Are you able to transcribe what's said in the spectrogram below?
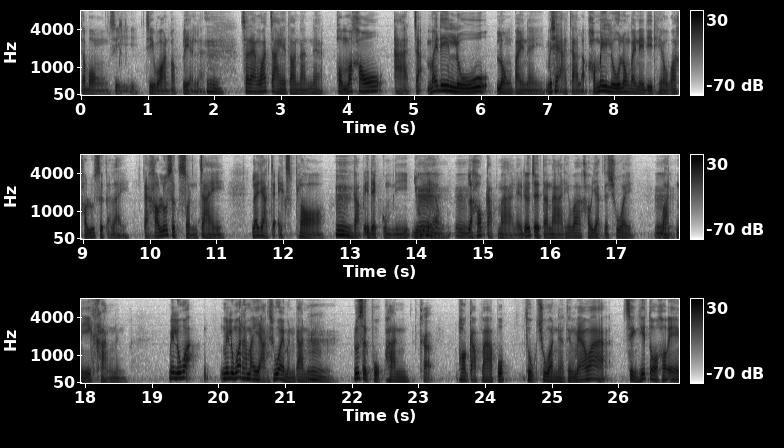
สบง สีจีวรเขาเปลี่ยนแล้วอืมแสดงว่าใจตอนนั้นเนี่ย ผมว่าเขาอาจจะไม่ได้รู้ลงไปใน ไม่ใช่อาจจะหรอกเขาไม่รู้ลงไปในดีเทลว่าเขารู้สึกอะไร แต่เขารู้สึกสนใจและอยากจะ explore อืมกับไอเด็กกลุ่มนี้อยู่แล้วอืมอืมแล้วเขากลับมาเนี่ยด้วยเจตนาที่ว่าเขาอยากจะช่วยอืม วัดนี้อีกครั้งหนึ่งไม่รู้ว่า ไม่รู้ว่าทำไมอยากช่วยเหมือนกัน อืมรู้สึกผูกพัน ครับ พอกลับมาปุ๊บถูกชวนเนี่ยถึงแม้ว่าสิ่งที่ตัวเขาเอง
